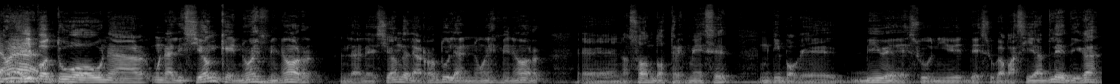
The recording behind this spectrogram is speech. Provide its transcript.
A- Oladipo tuvo una, una lesión que no es menor. La lesión de la rótula no es menor. Eh, no son dos, tres meses. Un tipo que vive de su, de su capacidad atlética.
